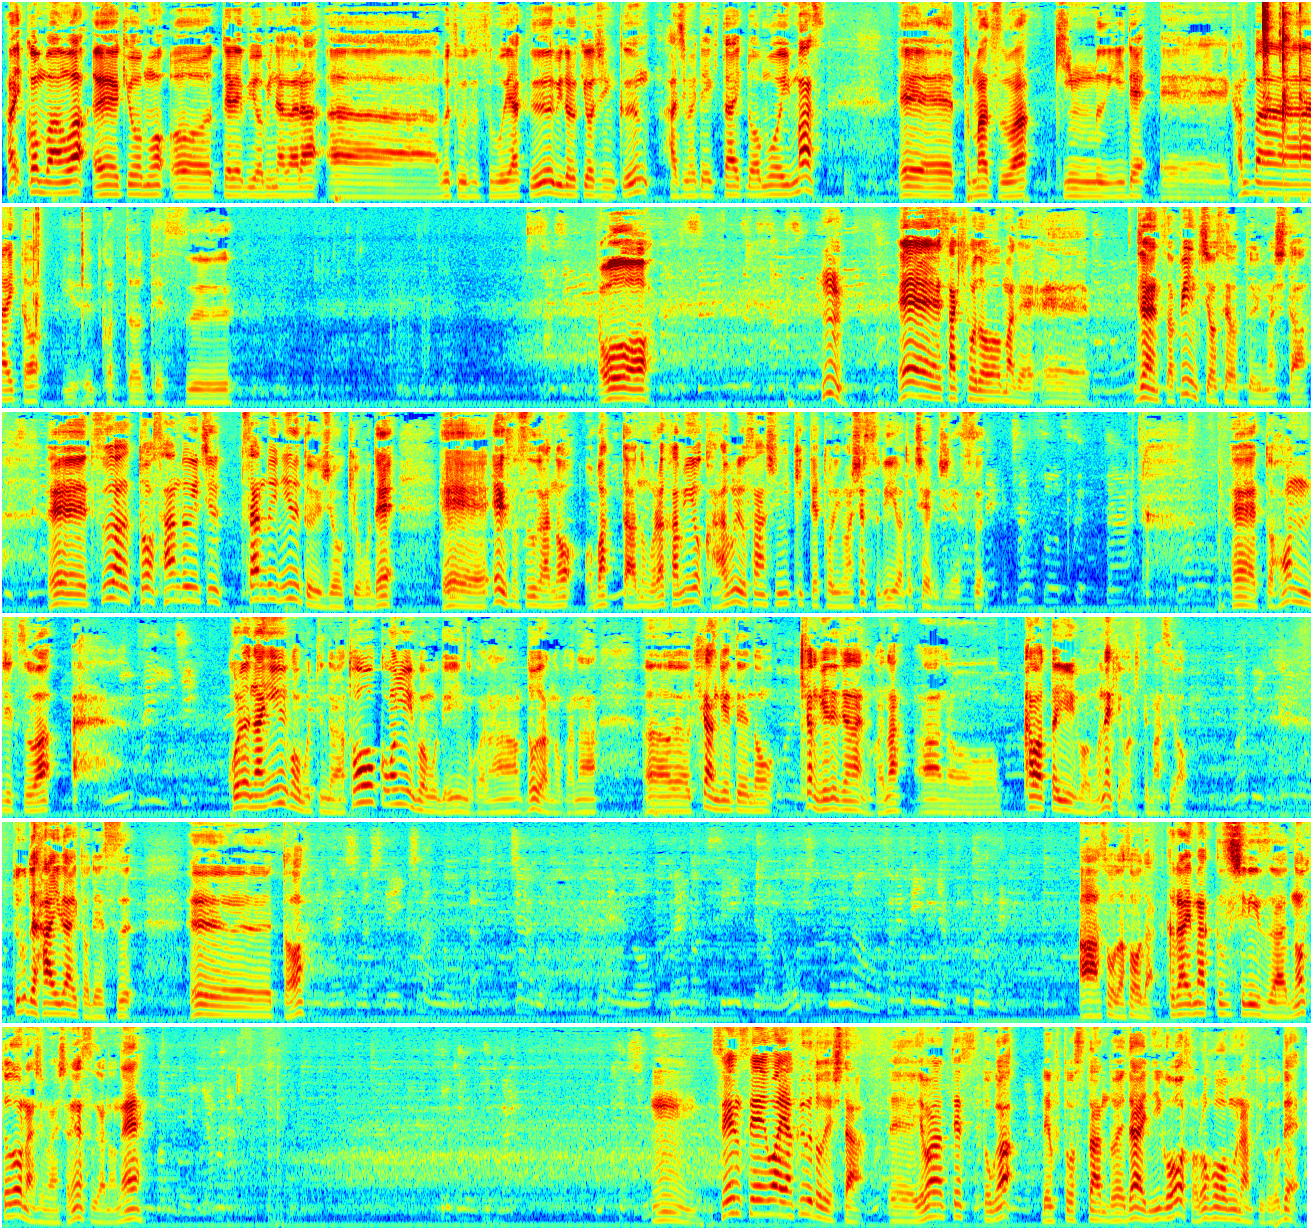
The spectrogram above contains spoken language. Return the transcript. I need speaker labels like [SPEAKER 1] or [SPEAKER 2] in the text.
[SPEAKER 1] はい、こんばんは。えー今日もテレビを見ながら、あぶつぶつつぶやくミドル巨人くん、始めていきたいと思います。えー、っと、まずは、金麦で、えー、乾杯ということです。おー。うん。えー、先ほどまで、えー、ジャイアンツはピンチを背負っておりました。えー、ツーアウト三塁一、三塁二塁という状況で、えー、エースの菅野、バッターの村上を空振りを三振に切って取りまして、スリーアウトチェンジです。えー、っと、本日は、これは何ユニフォームって言うんだろうな、闘魂ユニフォームでいいのかな？どうなのかな？あ期間限定の、期間限定じゃないのかな？あのー変わったユニフォームね、今日は着てますよ。ということで、ハイライトです。えーっと、ああ、そうだそうだ。クライマックスシリーズはノーヒットノーランしましたね、菅野ね。うん。先制はヤクルトでした。えー、山田テストがレフトスタンドへ第2号ソロホームランということで、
